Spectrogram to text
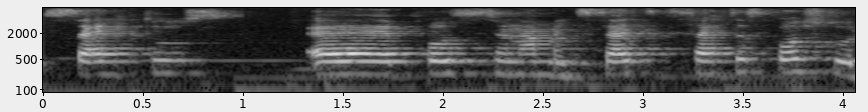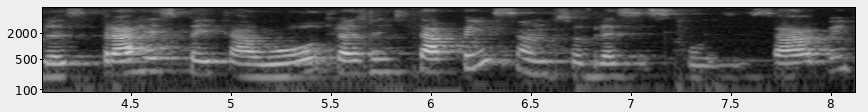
certos é, posicionamentos, certas posturas para respeitar o outro, a gente está pensando sobre essas coisas, sabe?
